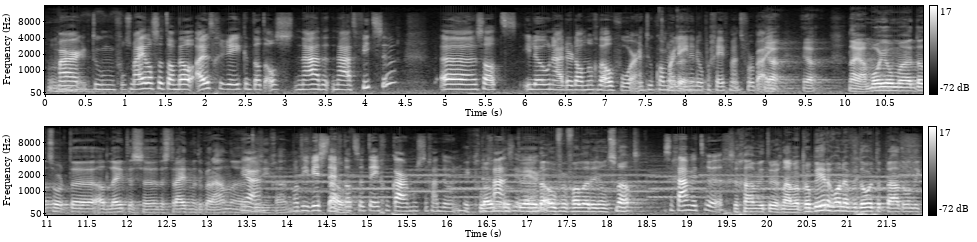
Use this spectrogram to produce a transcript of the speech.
Mhm. Maar toen, volgens mij was het dan wel uitgerekend dat als na, de, na het fietsen... eh, zat Ilona er dan nog wel voor. En toen kwam. Marlene er op een gegeven moment voorbij. Ja, ja. Nou ja, mooi om eh, dat soort eh atletes eh, de strijd met elkaar aan Ja, te zien gaan. Want die wisten Nou. echt dat ze het tegen elkaar moesten gaan doen. Ik geloof dat de overvaller is ontsnapt. ze gaan weer terug. Ze gaan weer terug. Nou, we proberen gewoon even door te praten, want ik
